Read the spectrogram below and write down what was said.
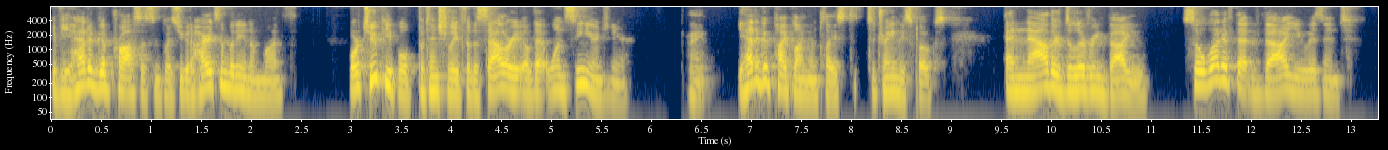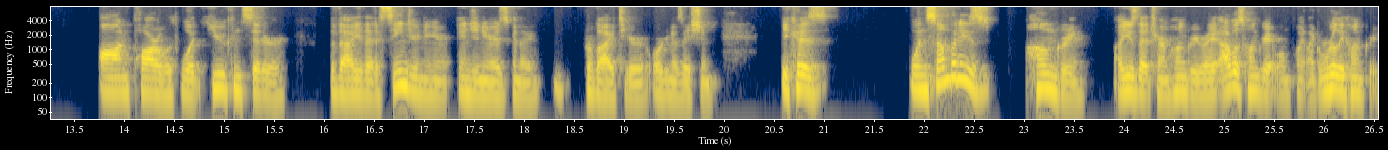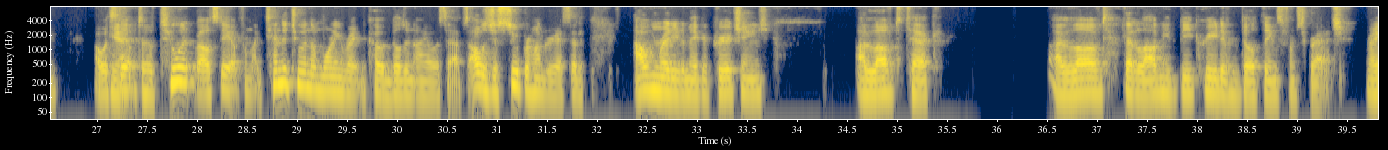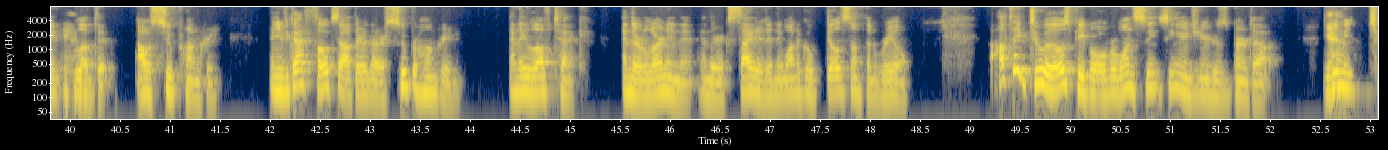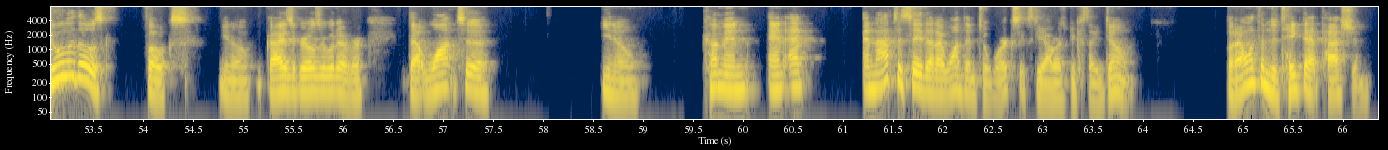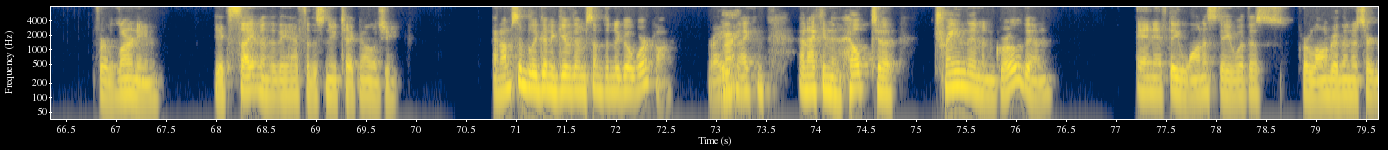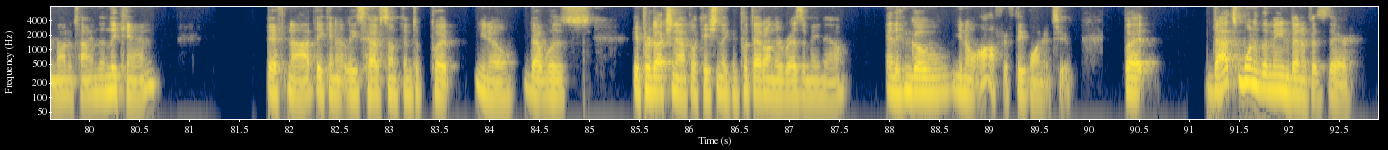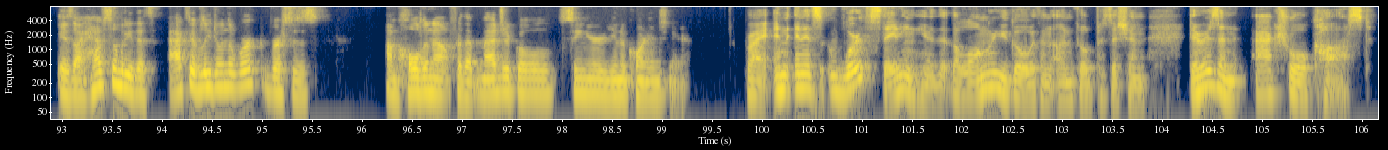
if you had a good process in place. You could have hired somebody in a month, or two people potentially for the salary of that one senior engineer, right? You had a good pipeline in place to, to train these folks, and now they're delivering value. So what if that value isn't on par with what you consider the value that a senior engineer, is going to provide to your organization. Because when somebody's hungry, I'll use that term hungry, right? I was hungry at one point, like really hungry. I would stay yeah. up till two. I would stay up from like ten to two in the morning writing code, building iOS apps. I was just super hungry. I said, I'm ready to make a career change. I loved tech. I loved that allowed me to be creative and build things from scratch. Right? Yeah. Loved it. I was super hungry. And you've got folks out there that are super hungry and they love tech and they're learning it and they're excited and they want to go build something real. I'll take two of those people over one senior engineer who's burnt out. Yeah. Give me two of those folks, you know, guys or girls or whatever, that want to, you know, come in and and and not to say that I want them to work 60 hours because I don't, but I want them to take that passion for learning, the excitement that they have for this new technology, and I'm simply going to give them something to go work on, right? right. And I can and I can help to train them and grow them. And if they want to stay with us for longer than a certain amount of time, then they can. If not, they can at least have something to put, you know, that was a production application. They can put that on their resume now, and they can go, you know, off if they wanted to. But that's one of the main benefits there is I have somebody that's actively doing the work versus I'm holding out for that magical senior unicorn engineer. Right. And and it's worth stating here that the longer you go with an unfilled position, there is an actual cost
